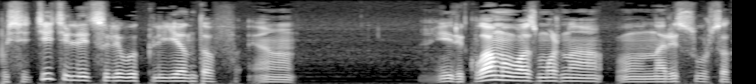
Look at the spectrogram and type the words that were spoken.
посетителей, целевых клиентов, э, и реклама, возможно, э, на ресурсах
